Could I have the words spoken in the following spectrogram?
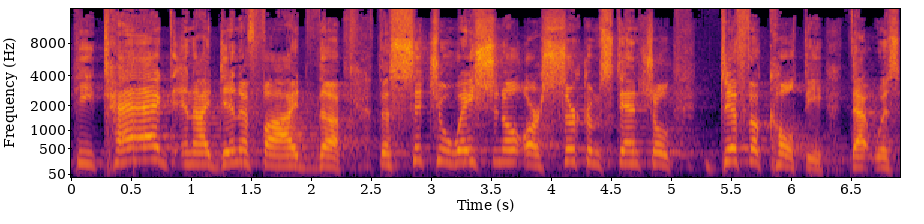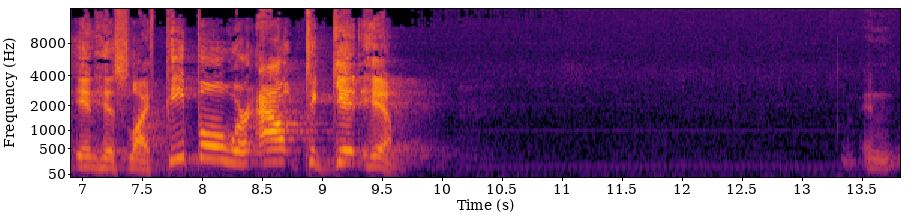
he tagged and identified the, the situational or circumstantial difficulty that was in his life. People were out to get him. And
